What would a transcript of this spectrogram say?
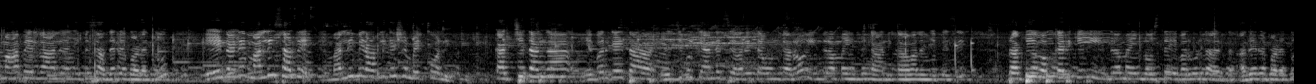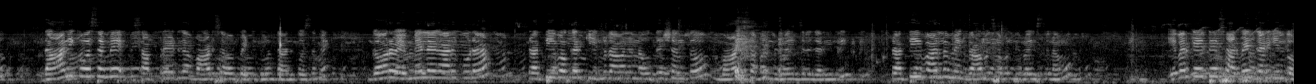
పేరు మా పేరు రాలేదు అని చెప్పేసి అధైర్యపడద్దు ఏంటంటే మళ్ళీ సర్వే మళ్ళీ మీరు అప్లికేషన్ పెట్టుకోండి. ఖచ్చితంగా ఎవరికైతే ఎలిజిబుల్ క్యాండిడేట్స్ ఎవరైతే ఉంటారో ఇందిరమ్మ ఇండ్లు కానీ కావాలని చెప్పేసి ప్రతి ఒక్కరికి ఇందిరమ్మ ఇండ్లు వస్తే ఎవరు కూడా అధైర్యపడద్దు దానికోసమే సపరేట్గా వార్డు సభ పెట్టుకుని దానికోసమే గౌరవ ఎమ్మెల్యే గారు కూడా ప్రతి ఒక్కరికి ఇల్లు రావాలన్న ఉద్దేశంతో వార్డు సభలు నిర్వహించడం జరిగింది. ప్రతి వార్డులో మేము గ్రామ సభలు నిర్వహిస్తున్నాము. ఎవరికైతే సర్వే జరిగిందో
